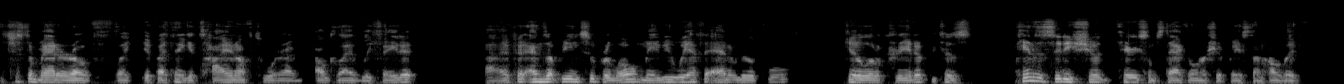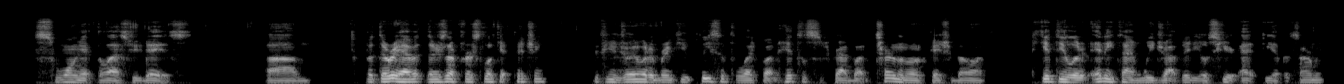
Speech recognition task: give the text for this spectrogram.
it's just a matter of like if I think it's high enough to where i will gladly fade it. Uh, if it ends up being super low, maybe we have to add him to the pool, get a little creative because Kansas City should carry some stack ownership based on how they've swung it the last few days. Um, but there we have it. There's our first look at pitching. If you enjoy what I bring to you, please hit the like button, hit the subscribe button, turn the notification bell on to get the alert anytime we drop videos here at DFS Army.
